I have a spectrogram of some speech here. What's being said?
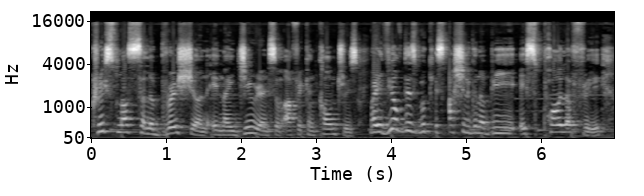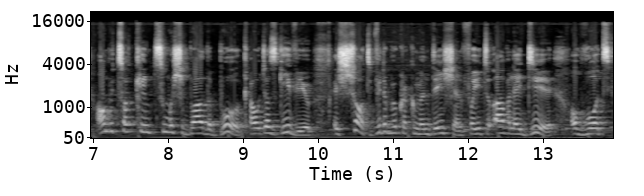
Christmas celebration in Nigeria and some African countries. My review of this book is actually going to be a spoiler free. I won't be talking too much about the book. I'll just give you a short video book recommendation for you to have an idea of what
